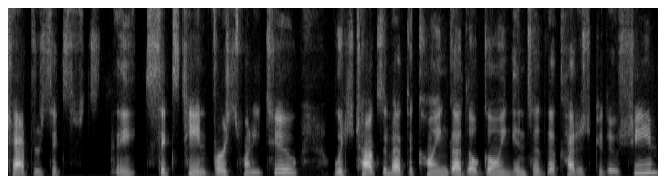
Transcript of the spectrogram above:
chapter 16, 16, verse 22, which talks about the Kohen Gadol going into the Kodesh Kedoshim,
